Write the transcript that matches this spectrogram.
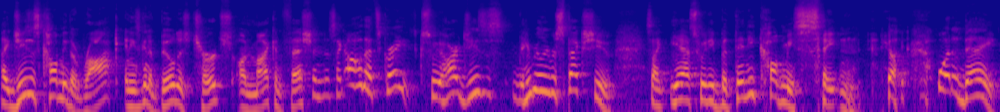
like, Jesus called me the rock and he's going to build his church on my confession. It's like, Oh, that's great, sweetheart. Jesus, he really respects you. It's like, Yeah, sweetie, but then he called me Satan. You're like, What a day.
